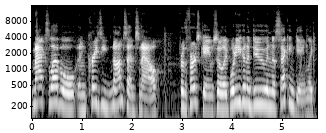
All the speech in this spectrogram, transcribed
max level and crazy nonsense now. for the first game. So like, what are you gonna do in the second game? Like,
